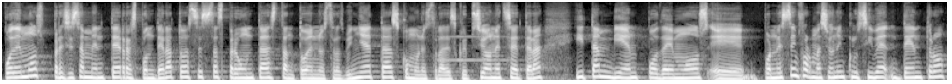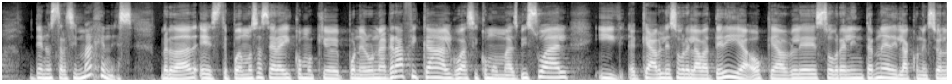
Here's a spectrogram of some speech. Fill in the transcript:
Podemos precisamente responder a todas estas preguntas tanto en nuestras viñetas como en nuestra descripción, etcétera. Y también podemos eh, poner esta información inclusive dentro de nuestras imágenes, ¿verdad? Este, podemos hacer ahí como que poner una gráfica, algo así como más visual y que hable sobre la batería o que hable sobre el Internet y la conexión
